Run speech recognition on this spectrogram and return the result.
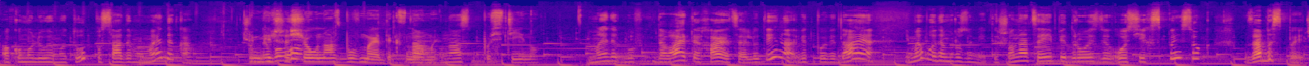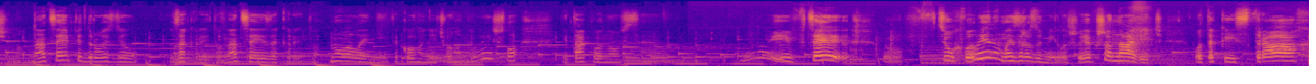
акумулюємо тут, посадимо медика, щоб Тим не більше, було. що у нас був медик з нами у нас постійно. Медик був, давайте, хай ця людина відповідає, і ми будемо розуміти, що на цей підрозділ, ось їх список забезпечено, на цей підрозділ закрито, на цей закрито. Ну але ні, такого нічого не вийшло, і так воно все. Ну і в, це, в цю хвилину ми зрозуміли, що якщо навіть отакий страх,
